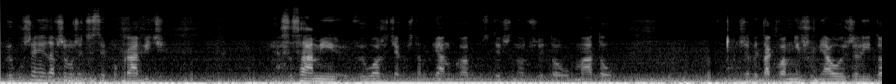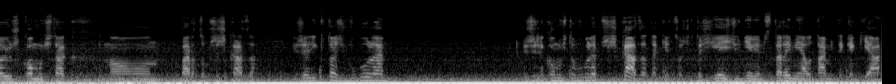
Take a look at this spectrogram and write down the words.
Wygłuszenie zawsze możecie sobie poprawić. Sami wyłożyć jakąś tam piankę akustyczną, czy tą matą, żeby tak Wam nie szumiało, jeżeli to już komuś tak, no, bardzo przeszkadza. Jeżeli ktoś w ogóle jeżeli komuś to w ogóle przeszkadza takie coś, ktoś jeździł, nie wiem, starymi autami, tak jak ja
